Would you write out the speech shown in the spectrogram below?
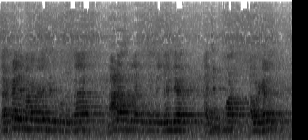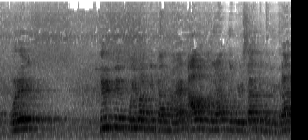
தற்காலிகமாக வேலை செய்து கொண்டிருந்த நாடா சமுதாயத்தைச் சேர்ந்த இளைஞர் அஜித்குமார் அவர்கள் ஒரு திருட்டு பொய் வழக்கின் காரணமாக காவல்துறையால் இன்று விசாரிக்கப்பட்டிருக்கிறார்.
